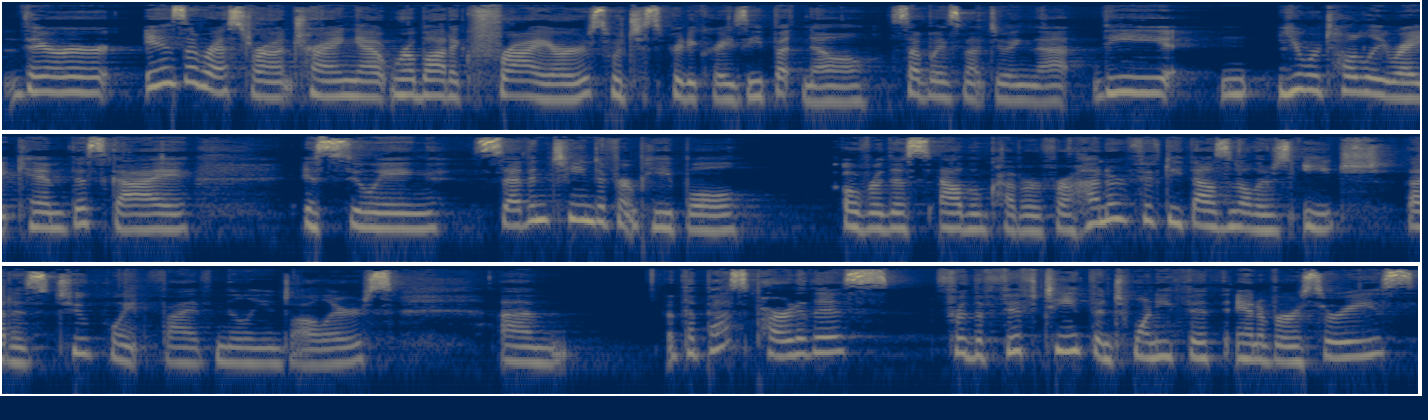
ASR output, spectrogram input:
there is a restaurant trying out robotic fryers, which is pretty crazy, but no, Subway's not doing that. The, you were totally right, Kim. This guy is suing 17 different people over this album cover for $150,000 each. That is $2.5 million. Um, the best part of this, for the 15th and 25th anniversaries,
